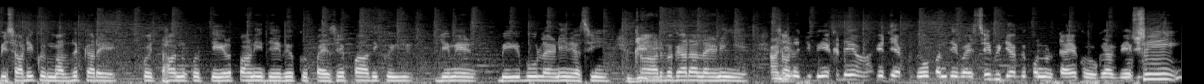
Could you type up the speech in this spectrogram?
ਵੀ ਸਾਡੀ ਕੋਈ ਮਦਦ ਕਰੇ ਕੋਈ ਤੁਹਾਨੂੰ ਕੋਈ ਤੇਲ ਪਾਣੀ ਦੇਵੇ ਕੋਈ ਪੈਸੇ ਪਾ ਦੀ ਕੋਈ ਜਿਵੇਂ ਬੀਬੂ ਲੈਣੇ ਨੇ ਅਸੀਂ ਖਾਦ ਵਗੈਰਾ ਲੈਣੀ ਹੈ। ਸਾਨੂੰ ਜੀ ਵੇਖਦੇ ਆ ਇੱਥੇ ਇੱਕ ਦੋ ਬੰਦੇ ਵੈਸੇ ਵੀ ਡਿੱਗ ਪਣ ਅਟੈਕ ਹੋ ਗਿਆ ਵੇਖ ਤੁਸੀਂ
